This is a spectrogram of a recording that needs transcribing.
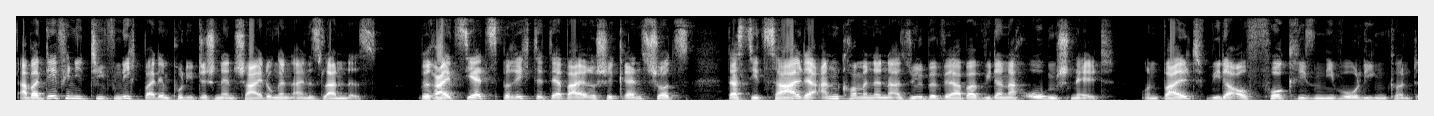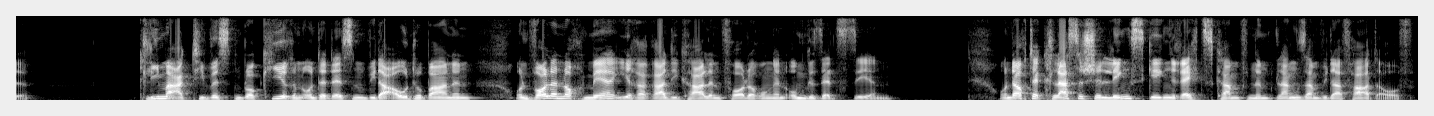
aber definitiv nicht bei den politischen Entscheidungen eines Landes. Bereits jetzt berichtet der bayerische Grenzschutz, dass die Zahl der ankommenden Asylbewerber wieder nach oben schnellt und bald wieder auf Vorkrisenniveau liegen könnte. Klimaaktivisten blockieren unterdessen wieder Autobahnen und wollen noch mehr ihrer radikalen Forderungen umgesetzt sehen. Und auch der klassische Links gegen Rechtskampf nimmt langsam wieder Fahrt auf.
